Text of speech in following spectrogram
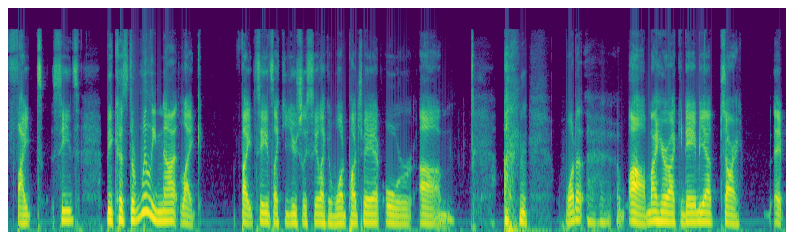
fight scenes because they're really not like fight scenes like you usually see like in One Punch Man or um what a uh, My Hero Academia. Sorry, it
